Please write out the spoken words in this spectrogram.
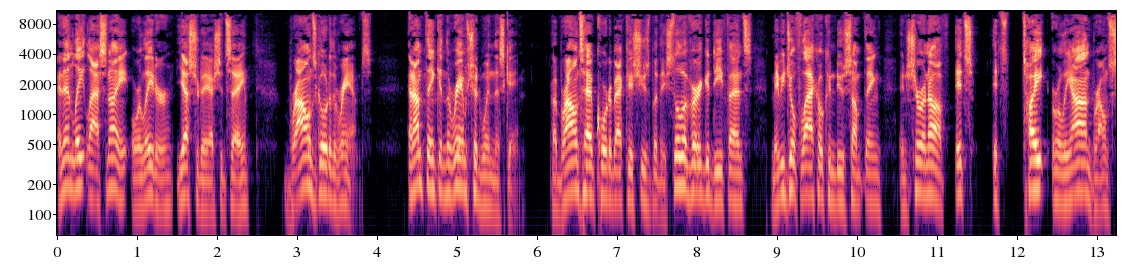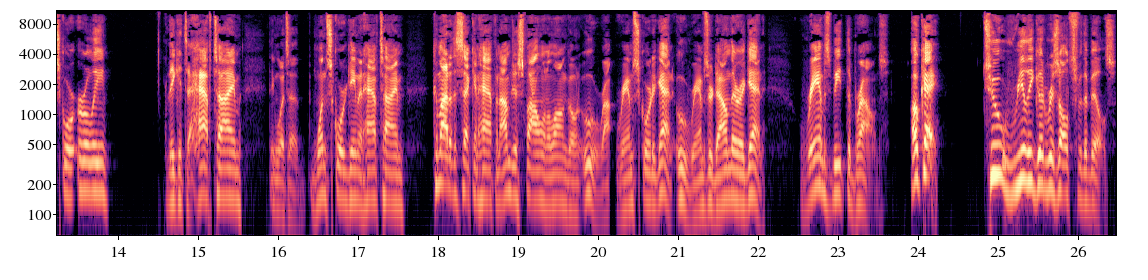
And then late last night, or later, yesterday, I should say, Browns go to the Rams. And I'm thinking the Rams should win this game. The Browns have quarterback issues, but they still have a very good defense. Maybe Joe Flacco can do something. And sure enough, it's it's tight early on. Browns score early. They get to halftime. I think what's a one score game at halftime. Come out of the second half, and I'm just following along, going, "Ooh, Rams scored again. Ooh, Rams are down there again. Rams beat the Browns. Okay, two really good results for the Bills.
